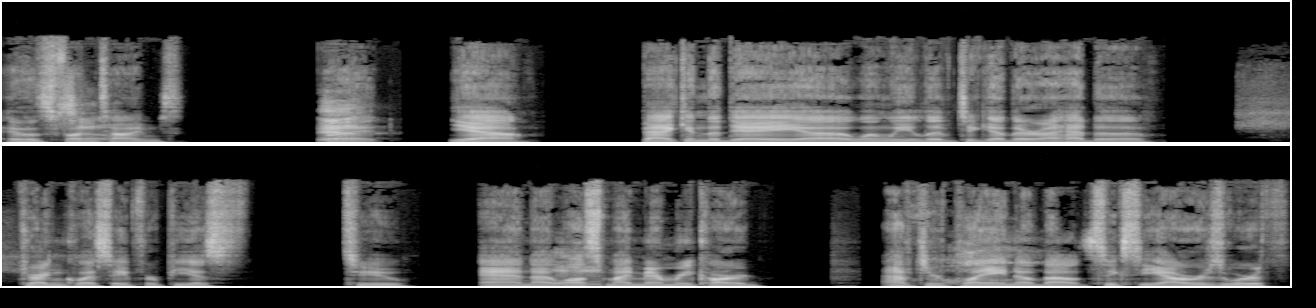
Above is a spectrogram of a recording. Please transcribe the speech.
it was fun So, times. Yeah. But yeah, back in the day uh, when we lived together, I had a Dragon Quest VIII for PS2, and I lost Mm-hmm. my memory card after playing Oh. about sixty hours worth,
